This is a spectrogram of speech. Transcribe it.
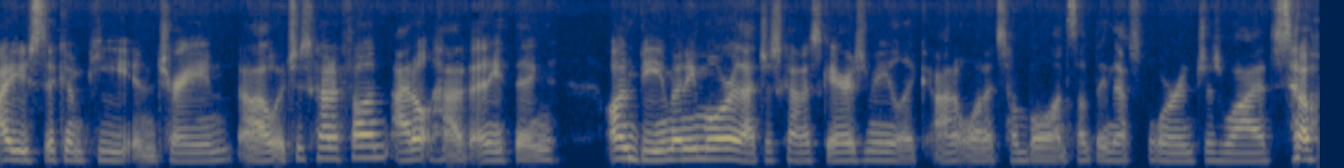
i used to compete and train uh, which is kind of fun i don't have anything on beam anymore. That just kind of scares me. Like I don't want to tumble on something that's four inches wide. So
